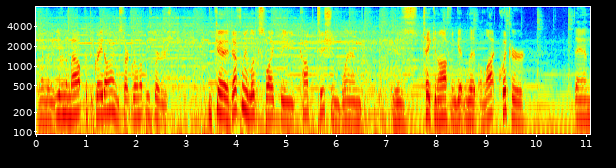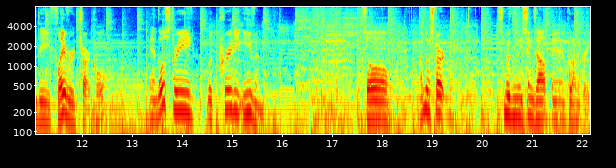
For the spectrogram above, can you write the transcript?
And I'm gonna even them out, put the grate on, and start grilling up these burgers. Okay, it definitely looks like the competition blend is taking off and getting lit a lot quicker than the flavored charcoal. And those three look pretty even. So I'm gonna start smoothing these things out and put on the grate.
